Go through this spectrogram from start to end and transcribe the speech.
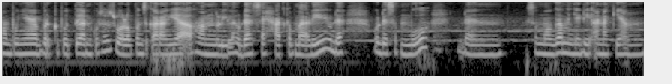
mempunyai berkebutuhan khusus walaupun sekarang ya alhamdulillah udah sehat kembali udah udah sembuh dan semoga menjadi anak yang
